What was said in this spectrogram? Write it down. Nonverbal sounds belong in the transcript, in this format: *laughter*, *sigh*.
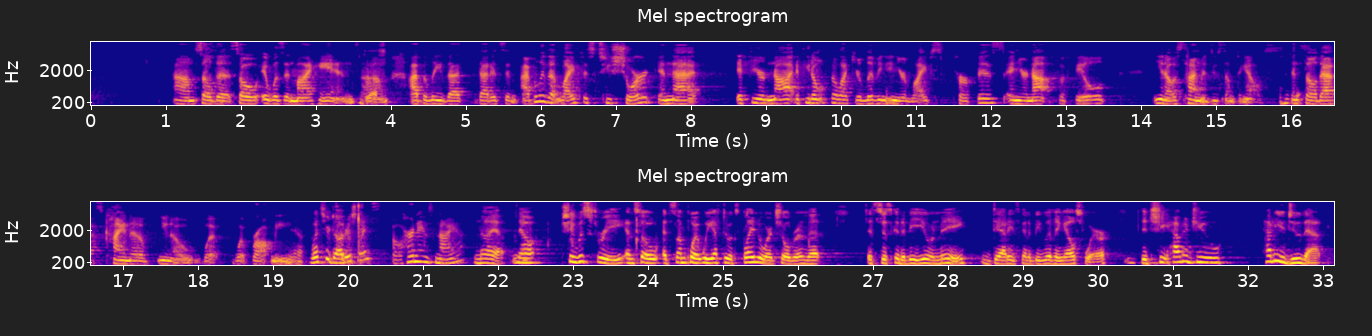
Um, so the so it was in my hands. Yes. Um, I believe that that it's in, I believe that life is too short, and that if you're not if you don't feel like you're living in your life's purpose and you're not fulfilled, you know it's time to do something else. And so that's kind of you know what what brought me. Yeah. What's your daughter's name? Oh, her name's Naya. Naya. Now, she was three, and so at some point we have to explain to our children that it's just going to be you and me. Daddy's going to be living elsewhere. Did she, how did you, how do you do that?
